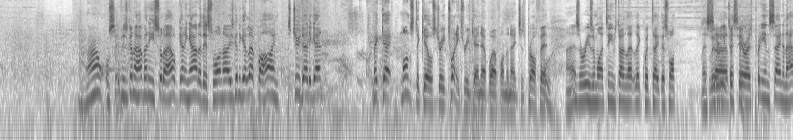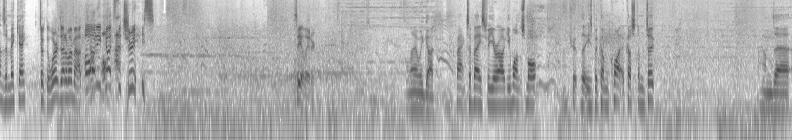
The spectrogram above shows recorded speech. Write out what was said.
Now, we'll see if he's going to have any sort of help getting out of this one. Uh, he's going to get left behind. It's Chu dead again. Mickey, monster kill streak, 23k net worth on the Nature's Prophet. Uh, there's a reason why teams don't let Liquid take this one. This, Literally uh, this hero is pretty insane in the hands of Mickey. Took the words out of my mouth. Oh, and he Oh, cuts ah. the trees. See you later. Well, there we go. Back to base for Yuragi once more. A trip that he's become quite accustomed to. And uh,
